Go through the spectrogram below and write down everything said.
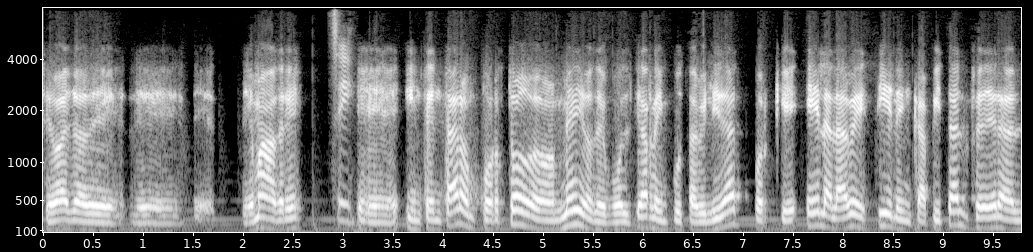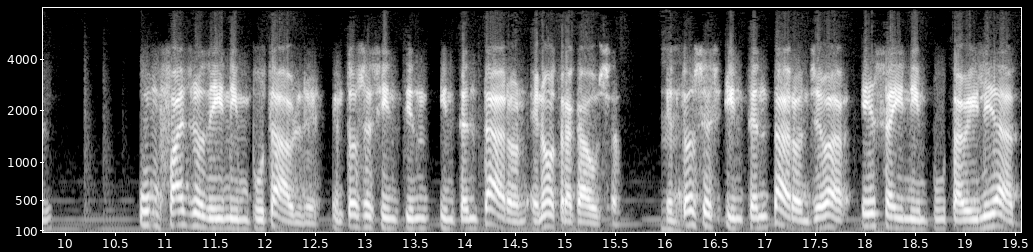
se vaya de, de- de- de madre Sí. eh, intentaron por todos los medios de voltear la imputabilidad porque él a la vez tiene en Capital Federal un fallo de inimputable. Entonces intentaron, en otra causa, Mm. entonces intentaron llevar esa inimputabilidad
